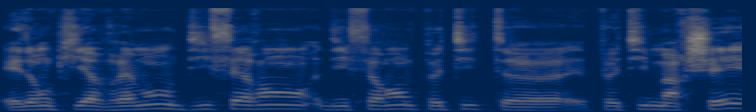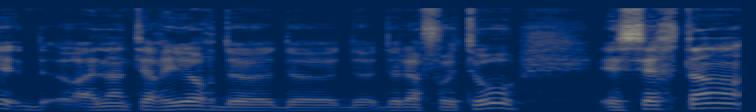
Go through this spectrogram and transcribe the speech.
Et donc, il y a vraiment différents, différents petites, euh, petits marchés à l'intérieur de, de, la photo. Et certains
